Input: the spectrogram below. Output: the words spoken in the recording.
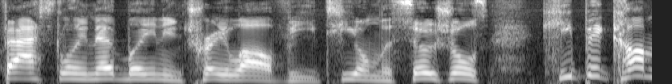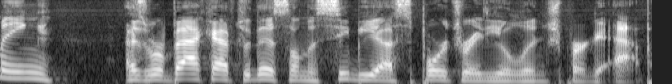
Fastlane, Ed Lane, and Trey Lyle VT on the socials. Keep it coming as we're back after this on the CBS Sports Radio Lynchburg app.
